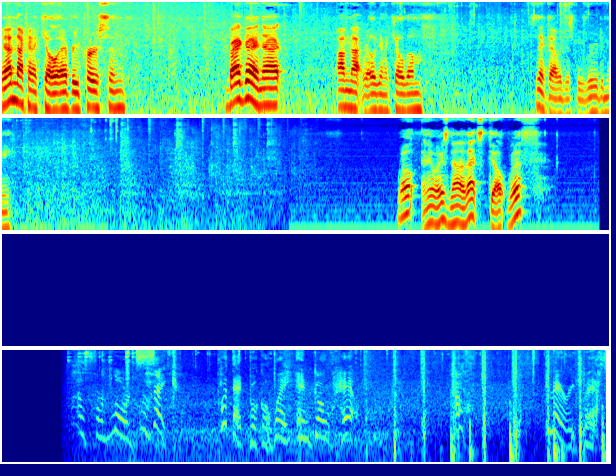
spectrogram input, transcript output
Yeah, I'm not gonna kill every person. Bad guy or not, I'm not really gonna kill them. I think that would just be rude to me. Well, anyways, now that that's dealt with. Oh, for Lord's sake, put that book away and go help. Oh, Mary Beth.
